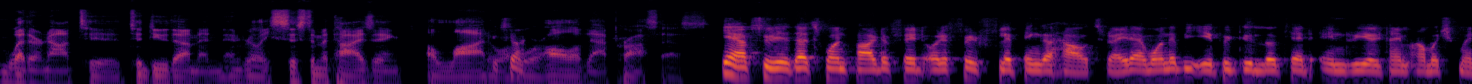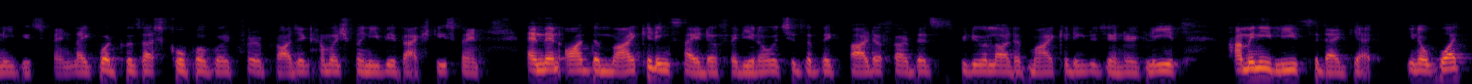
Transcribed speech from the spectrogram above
whether or not to to do them and, and really systematizing a lot or, exactly. or all of that process. Yeah absolutely. That's one part of it. Or if we're flipping a house right? I want to be able to look at in real time how much money we spend. Like what was our scope of work for a project? How much money we've actually spent? And then on the marketing side of it you know which is a big part of our business we do a lot of marketing to generate leads. How many leads did i get? You know what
